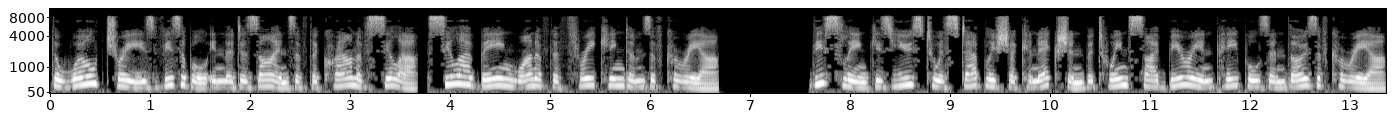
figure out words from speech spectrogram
The world tree is visible in the designs of the crown of Silla, Silla being one of the three kingdoms of Korea. This link is used to establish a connection between Siberian peoples and those of Korea.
